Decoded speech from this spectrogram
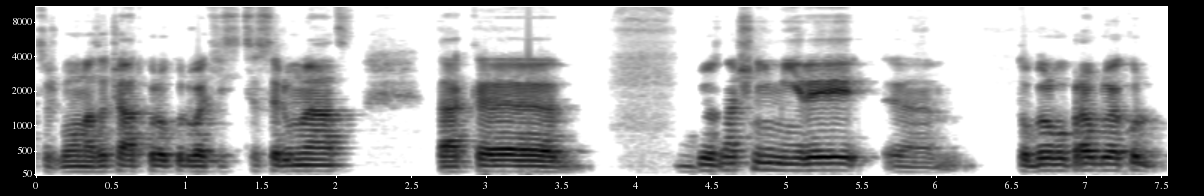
což bylo na začátku roku 2017, tak do značné míry to byl opravdu jako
